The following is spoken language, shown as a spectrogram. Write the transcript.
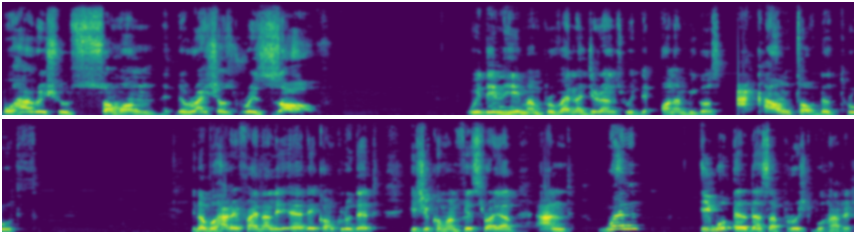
Buhari should summon the righteous resolve within him and provide Nigerians with the unambiguous account of the truth. You know, Buhari finally, uh, they concluded he should come and face trial. And when Igbo elders approached Buhari,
